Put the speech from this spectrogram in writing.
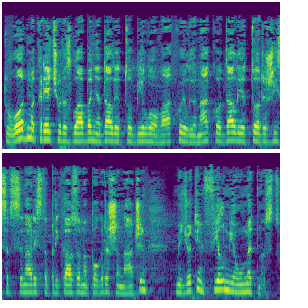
tu odmah kreću razglabanja da li je to bilo ovako ili onako, da li je to režisar, scenarista prikazao na pogrešan način. Međutim, film je umetnost.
